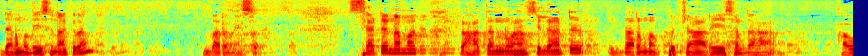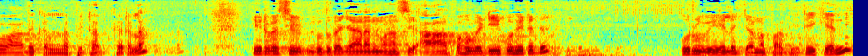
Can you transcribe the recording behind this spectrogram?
ධර්ම දේශනා කරන් බරණැස. සැටනමක් රහතන් වහන්සේලාට ධර්ම ප්‍රචාරයේ සඳහා අවවාද කළා පිටත් කරලා ඊර්වසි බුදුරජාණන් වහන්සේ ආපහු වැඩි කොහෙටද? උරුවේල ජනපදයට. ඒ කියන්නේ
